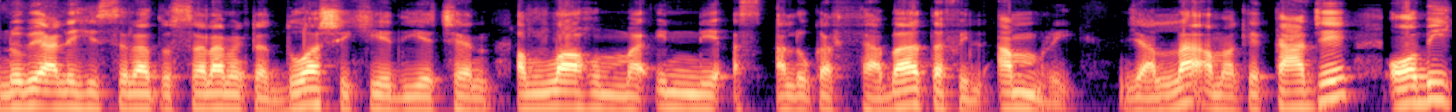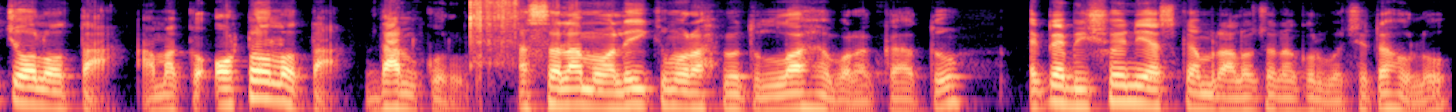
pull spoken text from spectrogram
নবী আলি সাল্লাম একটা দোয়া শিখিয়ে দিয়েছেন, আল্লাহুম্মা ইন্নি আলুকা সাবাতা ফিল আমরি। যে আল্লাহ আমাকে কাজে অবিচলতা, আমাকে অটলতা দান করুন। আসসালামু আলাইকুম রহমতুল্লাহ বরাকাতু একটা বিষয় নিয়ে আজকে আমরা আলোচনা করব, সেটা হলো,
